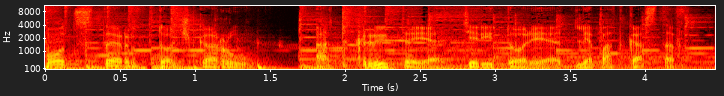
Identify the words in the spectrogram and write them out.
podster.ru Открытая территория для подкастов.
